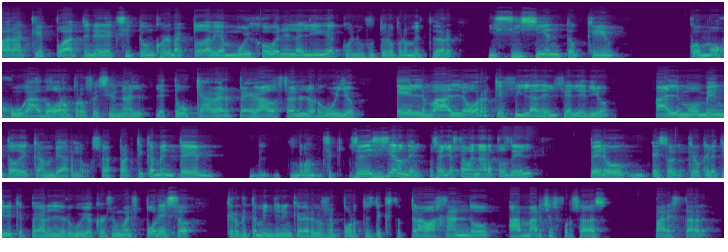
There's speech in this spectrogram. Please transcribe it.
para que pueda tener éxito un quarterback todavía muy joven en la liga, con un futuro prometedor, y sí siento que como jugador profesional le tuvo que haber pegado feo en el orgullo el valor que Filadelfia le dio al momento de cambiarlo. O sea, prácticamente se, deshicieron de él. O sea, ya estaban hartos de él, pero eso creo que le tiene que pegar en el orgullo a Carson Wentz. Por eso creo que también tienen que ver los reportes de que está trabajando a marchas forzadas para estar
